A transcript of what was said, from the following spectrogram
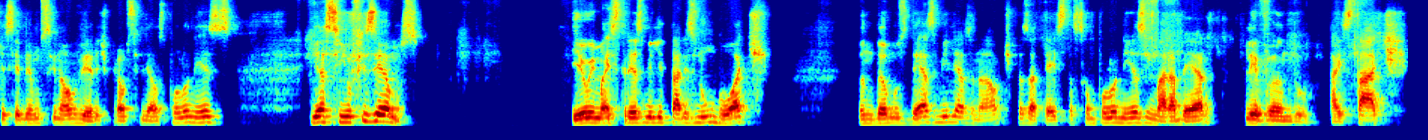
recebemos sinal verde para auxiliar os poloneses, e assim o fizemos. Eu e mais três militares num bote, andamos 10 milhas náuticas até a estação polonesa, em mar aberto, levando a STAT,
